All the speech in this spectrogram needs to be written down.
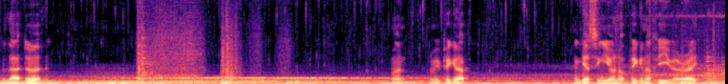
Would that do it? Come on, let me pick it up. I'm guessing you're not big enough either, right?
